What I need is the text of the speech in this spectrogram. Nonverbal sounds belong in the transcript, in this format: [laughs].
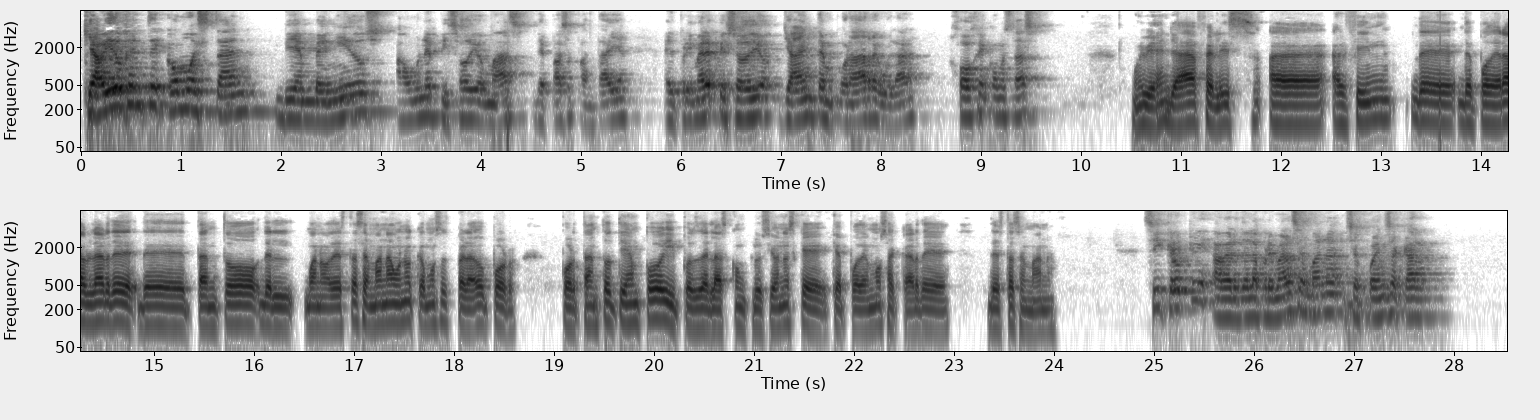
¿Qué ha habido gente? ¿Cómo están? Bienvenidos a un episodio más de Pase Pantalla. El primer episodio ya en temporada regular. Jorge, ¿cómo estás? Muy bien, ya feliz uh, al fin de, de poder hablar de, de, tanto del, bueno, de esta semana uno que hemos esperado por, por tanto tiempo y pues de las conclusiones que, que podemos sacar de, de esta semana. Sí, creo que, a ver, de la primera semana se pueden sacar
